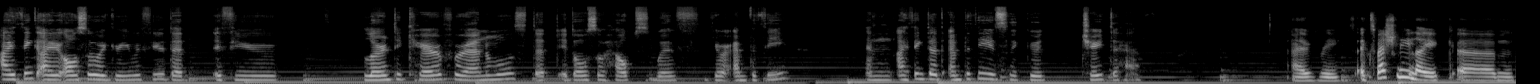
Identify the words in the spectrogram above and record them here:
I think I also agree with you that if you learn to care for animals, that it also helps with your empathy. And I think that empathy is a good trait to have. I agree, especially like um,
